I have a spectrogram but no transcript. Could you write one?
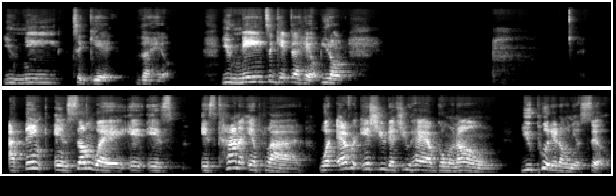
you need to get the help. You need to get the help. You don't. I think in some way it is it's kind of implied whatever issue that you have going on, you put it on yourself.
